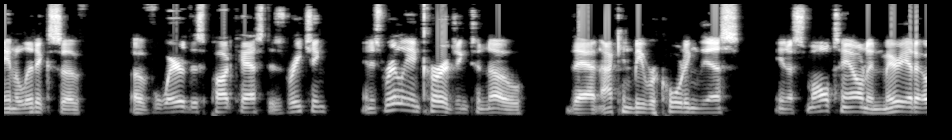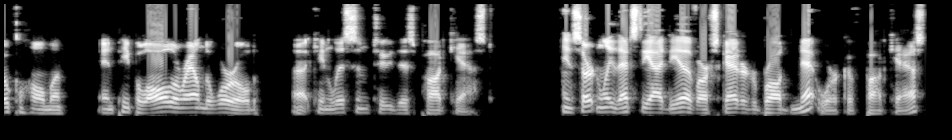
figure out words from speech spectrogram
analytics of of where this podcast is reaching. And it's really encouraging to know that I can be recording this in a small town in Marietta, Oklahoma, and people all around the world uh, can listen to this podcast. And certainly that's the idea of our scattered abroad network of podcasts.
